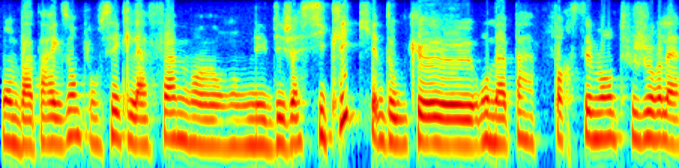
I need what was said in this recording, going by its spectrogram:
Bon, bah, par exemple, on sait que la femme, euh, on est déjà cyclique, donc euh, on n'a pas forcément toujours la,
